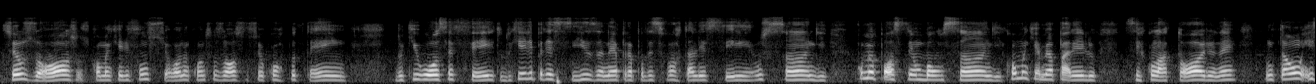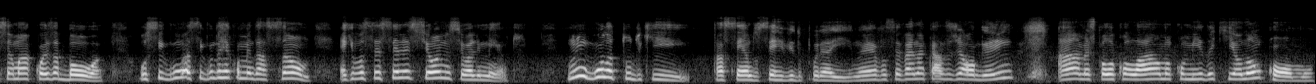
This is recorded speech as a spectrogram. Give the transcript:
seus ossos, como é que ele funciona, quantos ossos seu corpo tem, do que o osso é feito, do que ele precisa, né, para poder se fortalecer, o sangue, como eu posso ter um bom sangue, como é que é meu aparelho circulatório, né? Então, isso é uma coisa boa. O segundo, a segunda recomendação é que você selecione o seu alimento. Não engula tudo que está sendo servido por aí, né? Você vai na casa de alguém, ah, mas colocou lá uma comida que eu não como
